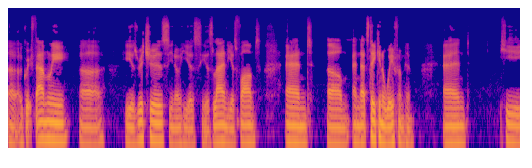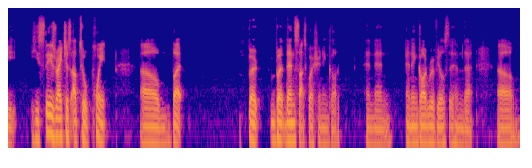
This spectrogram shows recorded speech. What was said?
a great family. Uh, he has riches, you know, he has he has land, he has farms, and um, and that's taken away from him, and he he stays righteous up to a point, um, but but but then starts questioning God, and then and then God reveals to him that um,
